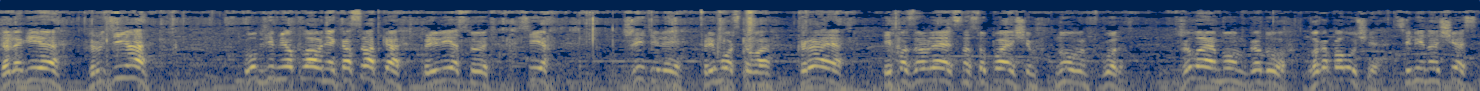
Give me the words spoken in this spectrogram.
Дорогие друзья, клуб зимнего плавания «Касатка» приветствует всех жителей Приморского края и поздравляет с наступающим Новым годом. Желаем в новом году благополучия, семейного счастья,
